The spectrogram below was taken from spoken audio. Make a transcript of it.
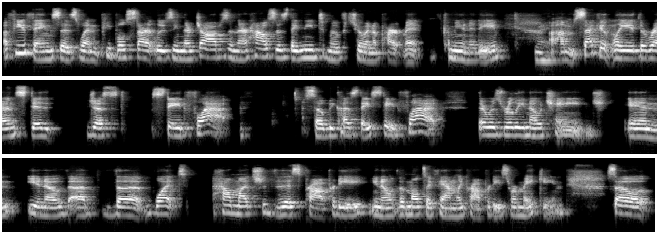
a few things is when people start losing their jobs and their houses, they need to move to an apartment community. Right. Um, secondly, the rents did just stayed flat. So because they stayed flat, there was really no change in you know the the what how much this property you know the multifamily properties were making so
